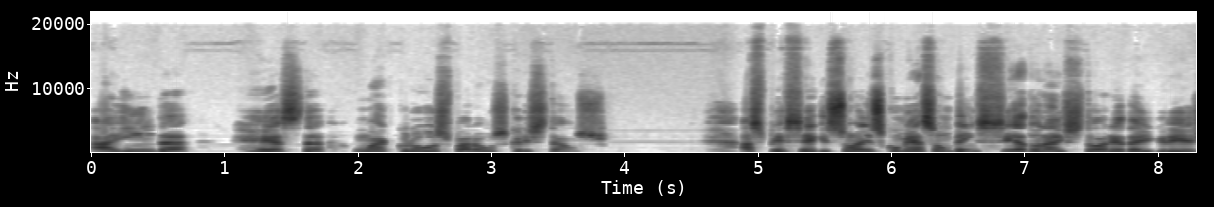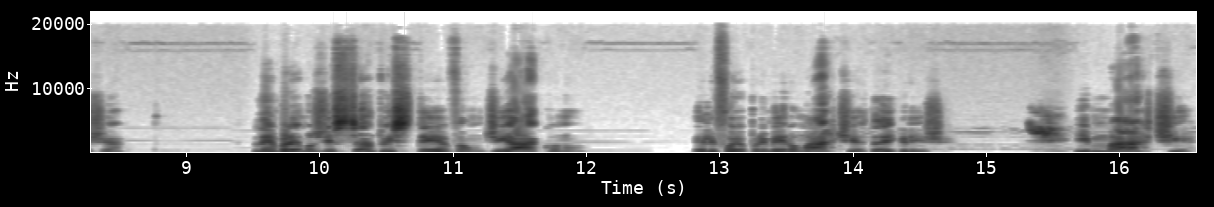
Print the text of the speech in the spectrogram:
Ainda resta uma cruz para os cristãos. As perseguições começam bem cedo na história da igreja. Lembremos de Santo Estevão, diácono. Ele foi o primeiro mártir da igreja. E mártir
